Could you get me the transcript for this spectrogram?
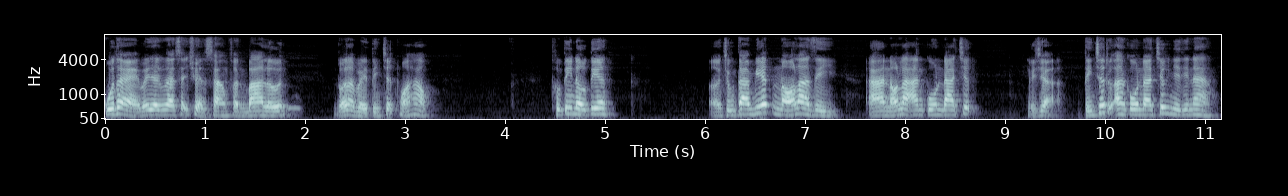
Cụ thể bây giờ chúng ta sẽ chuyển sang phần 3 lớn, đó là về tính chất hóa học. Thông tin đầu tiên, ờ, chúng ta biết nó là gì? À nó là ancol đa chức. Được chưa? Tính chất của ancol đa chức như thế nào?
